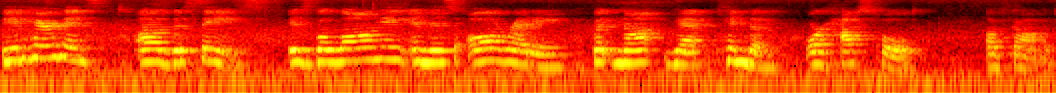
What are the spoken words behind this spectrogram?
The inheritance of the saints is belonging in this already but not yet kingdom or household of God.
